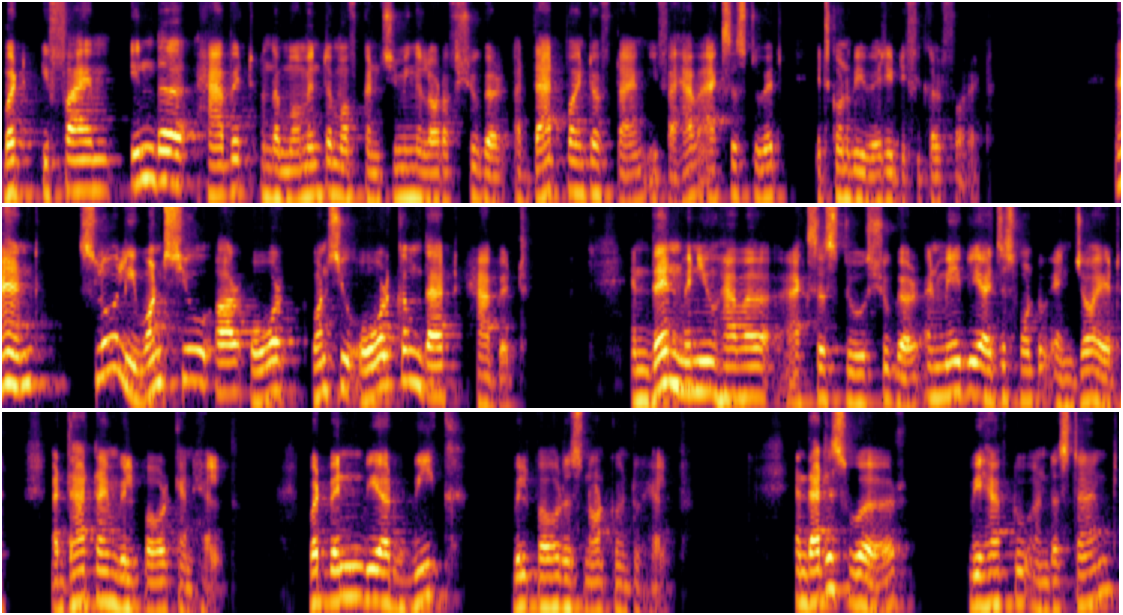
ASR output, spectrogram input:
But if i'm in the habit and the momentum of consuming a lot of sugar at that point of time if i have access to it it's going to be very difficult for it and slowly once you are over once you overcome that habit and then when you have a access to sugar and maybe i just want to enjoy it at that time willpower can help. But when we are weak willpower is not going to help. And that is where we have to understand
